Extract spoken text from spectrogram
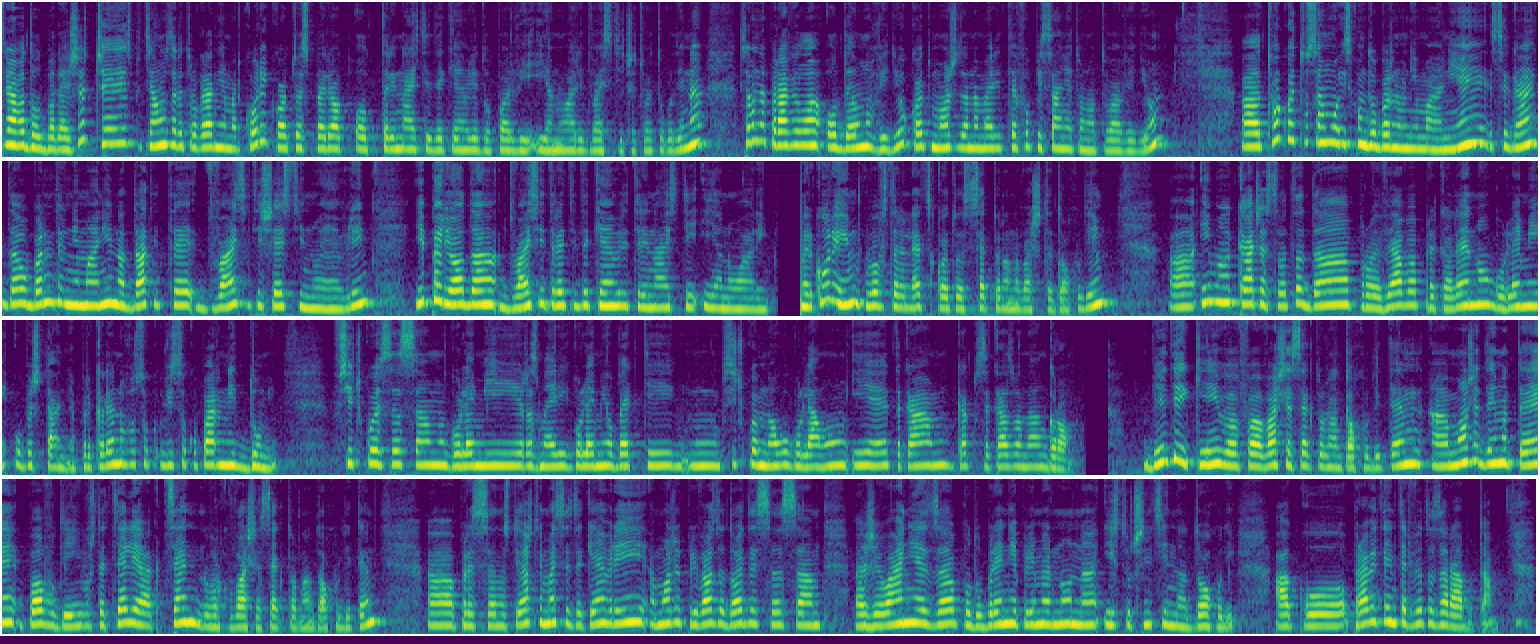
трябва да отбележа, че специално за ретроградния Меркурий, който е с период от 13 декември до 1 януари 2024 година, съм направила отделно видео, което може да намерите в описанието на това видео. А, това, което само искам да обърна внимание сега е да обърнете внимание на датите 26 ноември и периода 23 декември 13 януари. Меркурий в Стрелец, който е сектора на вашите доходи, а, има качествата да проявява прекалено големи обещания, прекалено високопарни думи. Всичко е с а, големи размери, големи обекти, всичко е много голямо и е така, както се казва на ангро. Бидейки в вашия сектор на доходите, може да имате поводи и въобще целият акцент върху вашия сектор на доходите. През настоящия месец декември може при вас да дойде с желание за подобрение, примерно, на източници на доходи. Ако правите интервюта за работа,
